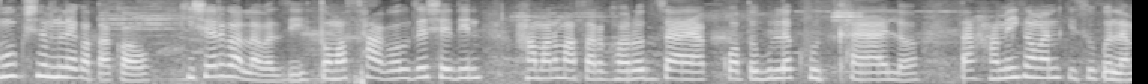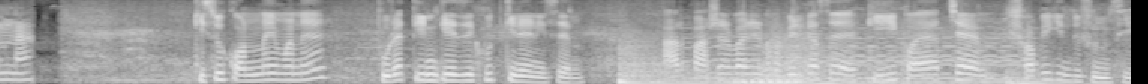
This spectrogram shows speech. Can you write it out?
মুখ সামলে কথা কও কিসের গলাবাজি? তোমার ছাগল যে সেদিন আমার মাথার ঘরত যায় আর কতগুলো খুদ খায় আইলো তা আমি কেমন কিছু করলাম না। কিছু কর নাই মানে পুরা তিন কেজি খুদ কিনে নিছেন। আর পাশের বাড়ির ভাবির কাছে কি কয়াচ্ছেন সবই কিন্তু শুনছি।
